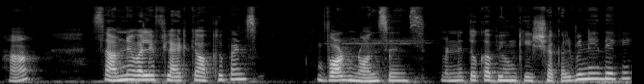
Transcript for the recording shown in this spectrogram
हाँ। सामने वाले फ्लैट के ऑक्यूपेंट से वॉट नॉनसेंस मैंने तो कभी उनकी शक्ल भी नहीं देखी।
